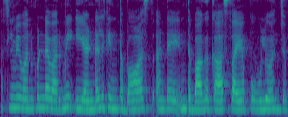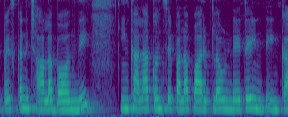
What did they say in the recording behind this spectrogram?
అసలు మేము అనుకునే వారిమి ఈ ఎండలకి ఇంత బాగా అంటే ఇంత బాగా కాస్తాయా పువ్వులు అని చెప్పేసి కానీ చాలా బాగుంది. ఇంకా అలా కొంతసేపు అలా పార్క్లో ఉండైతే ఇంటి ఇంకా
